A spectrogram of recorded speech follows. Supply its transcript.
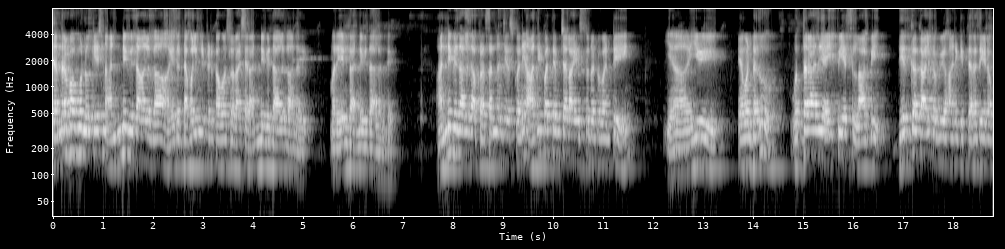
చంద్రబాబు లొకేషన్ అన్ని విధాలుగా ఏదో డబల్ ఇంటెడ్ కామర్స్లో రాశారు. అన్ని విధాలుగా అన్నది. మరి ఏంటో అన్ని విధాలంటే? అన్ని విధాలుగా ప్రసన్నం చేసుకొని ఆధిపత్యం చెలాయిస్తున్నటువంటి ఈ ఏమంటారు? ఉత్తరాది ఐపీఎస్ లాబీ దీర్ఘకాలిక వ్యూహానికి తెరదీయడం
